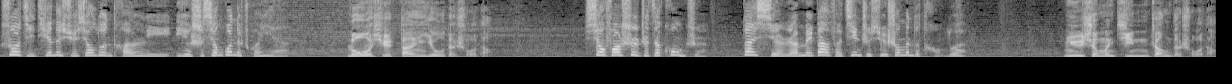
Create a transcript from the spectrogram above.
这几天的学校论坛里也是相关的传言。”落雪担忧的说道：“校方试着在控制，但显然没办法禁止学生们的讨论。”女生们紧张的说道：“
